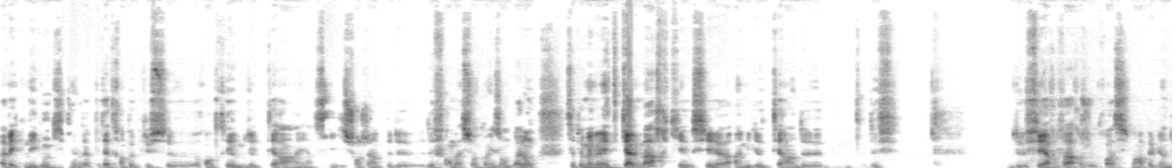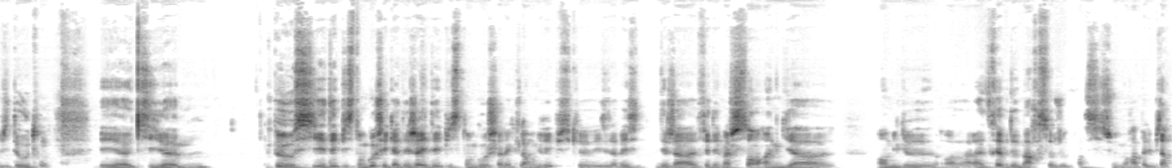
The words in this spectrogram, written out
avec Nego qui viendrait peut-être un peu plus euh, rentrer au milieu de terrain et ainsi changer un peu de, formation quand ils ont le ballon. Ça peut même être Kalmar qui est aussi euh, un milieu de terrain de, de, de Fervar, je crois, si je me rappelle bien de Vidéoton, et qui peut aussi aider Piston Gauche et qui a déjà aidé Piston Gauche avec la Hongrie puisqu'ils avaient déjà fait des matchs sans Angia en milieu à la trêve de mars, je crois, si je me rappelle bien.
